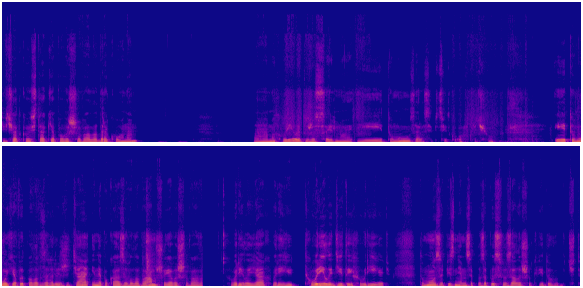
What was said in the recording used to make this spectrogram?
Дівчатка, ось так я повишивала дракона. Е, Ми хворіли дуже сильно, і тому зараз я підсвітку о, включу. І тому я випала взагалі з життя і не показувала вам, що я вишивала. Хворіла я, хворіють, хворіли діти і хворіють, тому з запізненням записую залишок відео, вибачте.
